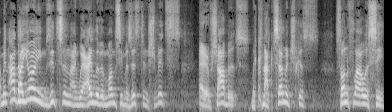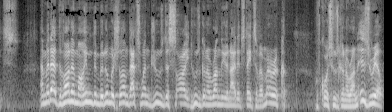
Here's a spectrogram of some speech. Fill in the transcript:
I mean, ad hayoim where I live in Monsey, man in Schwitz, Erev Shabbos, man knackt sunflower seeds. And that's when Jews decide who's going to run the United States of America. Of course, who's going to run Israel.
